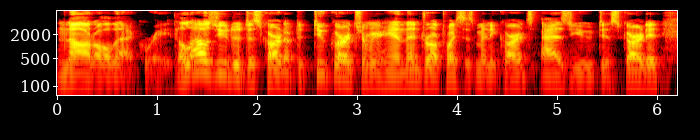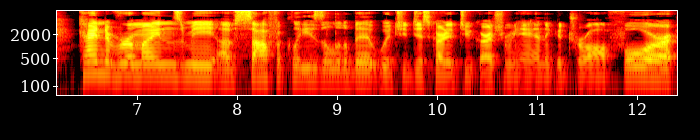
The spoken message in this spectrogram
not all that great. Allows you to discard up to two cards from your hand, then draw twice as many cards as you discarded. Kind of reminds me of Sophocles a little bit, which you discarded two cards from your hand and could draw four.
